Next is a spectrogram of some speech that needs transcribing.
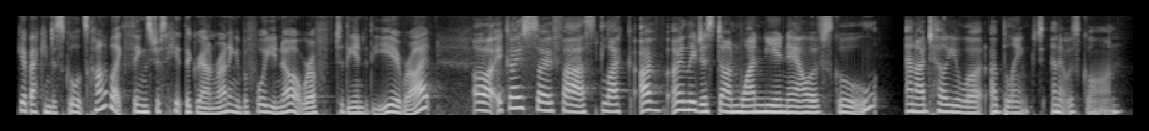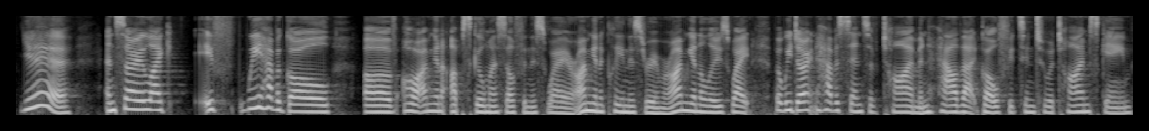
get back into school, it's kind of like things just hit the ground running and before you know it, we're off to the end of the year, right? Oh, it goes so fast. Like I've only just done one year now of school and I tell you what, I blinked and it was gone. Yeah. And so, like, if we have a goal of, oh, I'm going to upskill myself in this way, or I'm going to clean this room, or I'm going to lose weight, but we don't have a sense of time and how that goal fits into a time scheme,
